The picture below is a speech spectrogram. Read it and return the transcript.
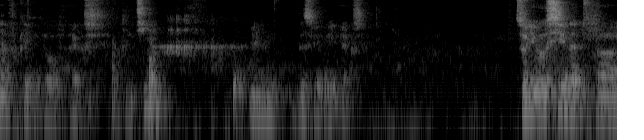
f capital of x and t, and this will be x. So you will see that, uh,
